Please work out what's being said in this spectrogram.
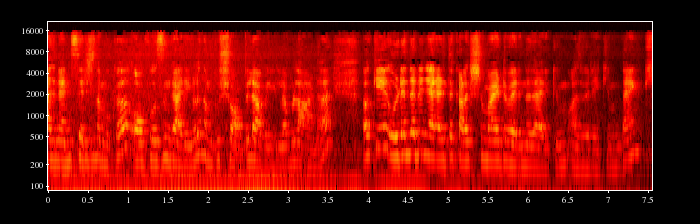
അതിനനുസരിച്ച് നമുക്ക് ഓഫേഴ്സും കാര്യങ്ങളും നമുക്ക് ഷോപ്പിൽ അവൈലബിൾ ആണ്. ഓക്കെ ഉടൻ തന്നെ ഞാൻ അടുത്ത കളക്ഷനുമായിട്ട് വരുന്നതായിരിക്കും. അതുവരേക്കും. താങ്ക്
